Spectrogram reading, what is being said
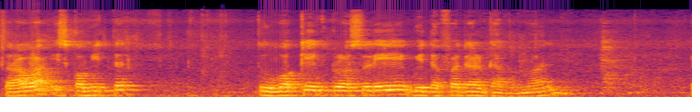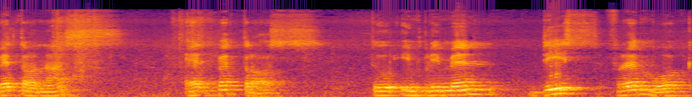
Sarawak is committed to working closely with the federal government, Petronas, and Petros to implement this framework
